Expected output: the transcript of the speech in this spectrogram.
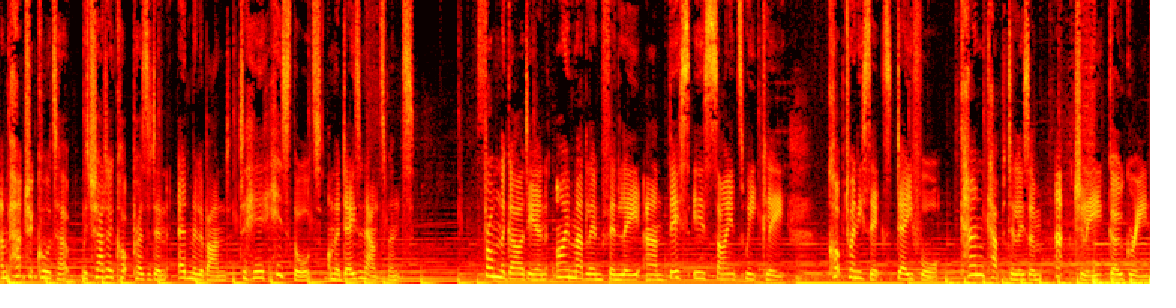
And Patrick caught up with Shadow COP President Ed Miliband to hear his thoughts on the day's announcements. From The Guardian, I'm Madeleine Finlay, and this is Science Weekly. COP26, Day 4. Can capitalism actually go green?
